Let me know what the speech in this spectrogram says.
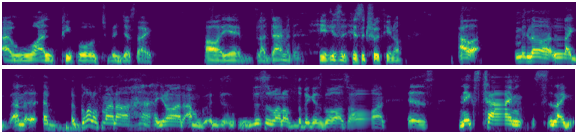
I want people to be just like, oh yeah, Blood Diamond. He, he's he's the truth, you know. I, mean, like a, a, goal of mine, uh, you know, I'm. This is one of the biggest goals I want is next time. Like,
